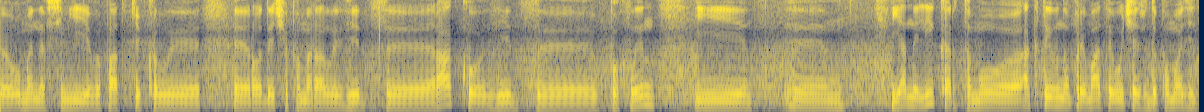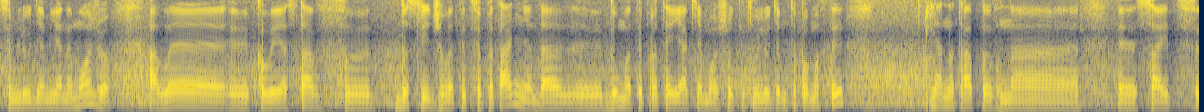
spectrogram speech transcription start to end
е, у мене в сім'ї є випадки, коли родичі помирали від раку, від пухлин. І е, я не лікар, тому активно приймати участь в допомозі цим людям я не можу. Але е, коли я став е, досліджувати це питання, е, думати про те, як я можу таким людям допомогти, я натрапив на е, сайт е,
